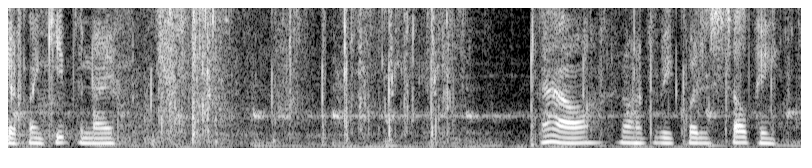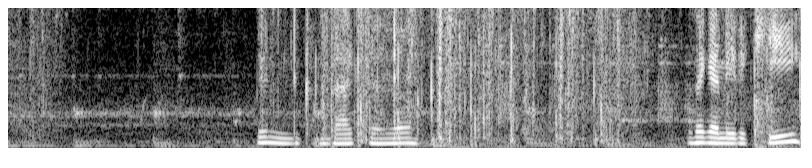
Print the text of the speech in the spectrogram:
Definitely keep the knife. Now, I don't have to be quite as stealthy. You need to come back there though. I think I need a key.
